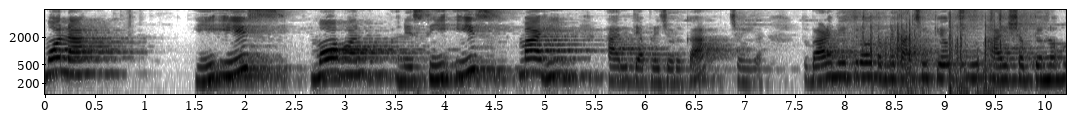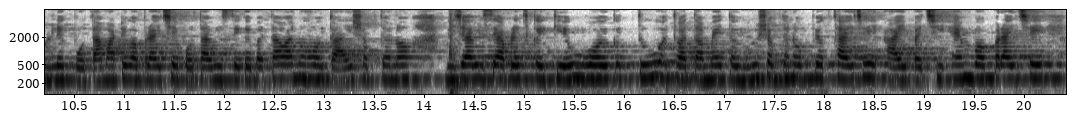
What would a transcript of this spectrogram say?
Mona he is Mohan અને સી ઇઝ માહી આ રીતે આપણે જોડકા જોયા તો બાળ મિત્રો, તમને પાછું કહું છું, આઈ શબ્દનો ઉલ્લેખ પોતા માટે વપરાય છે. પોતા વિશે કંઈ બતાવવાનું હોય તો આઈ શબ્દનો. બીજા વિશે આપણે કંઈ કહેવું હોય કે તું અથવા તમે તો યુ શબ્દનો ઉપયોગ થાય છે. આઈ પછી એમ વપરાય છે,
